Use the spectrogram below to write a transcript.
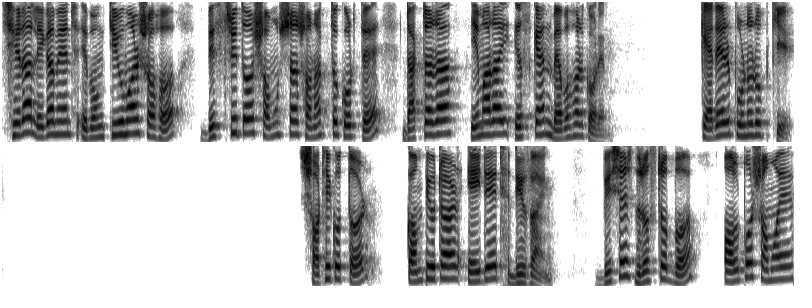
ছেঁড়া লেগামেন্ট এবং টিউমার সহ বিস্তৃত সমস্যা শনাক্ত করতে ডাক্তাররা এমআরআই স্ক্যান ব্যবহার করেন। ক্যাডের পূর্ণরূপ কী? সঠিক উত্তর, কম্পিউটার এইডেড ডিজাইন। বিশেষ দ্রষ্টব্য, অল্প সময়ে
